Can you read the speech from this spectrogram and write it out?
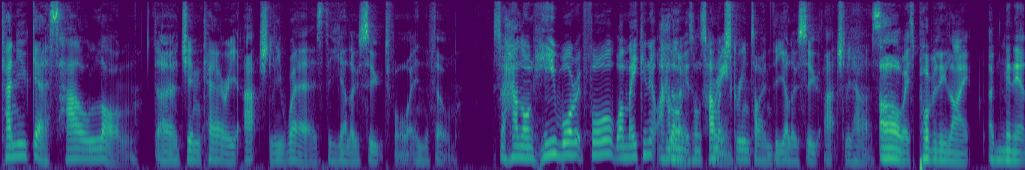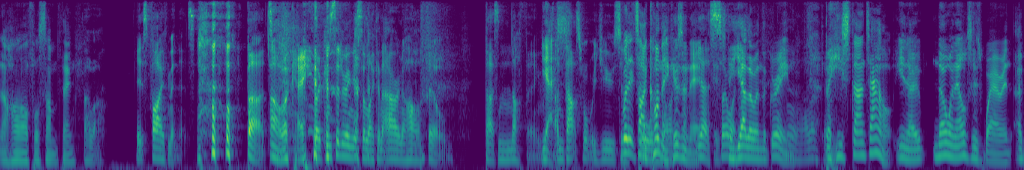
Can you guess how long uh, Jim Carrey actually wears the yellow suit for in the film? So how long he wore it for while making it, or how No, long it's on screen? How much screen time the yellow suit actually has? Oh, it's probably like a minute and a half or something. oh well, it's five minutes. but Oh, okay. but considering it's a, like an hour and a half film, that's nothing. Yes. and that's what we use. well, it's iconic, market- isn't it? Yes, it's so the iconic. yellow and the green. Yeah, I like But he stands out. You know, no one else is wearing a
